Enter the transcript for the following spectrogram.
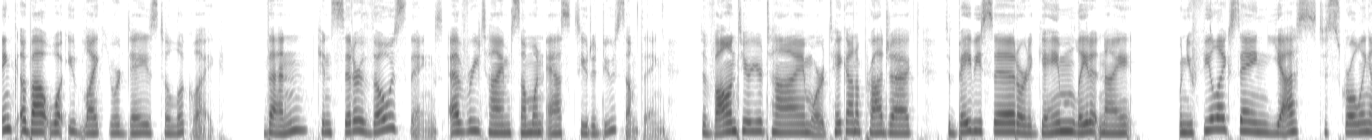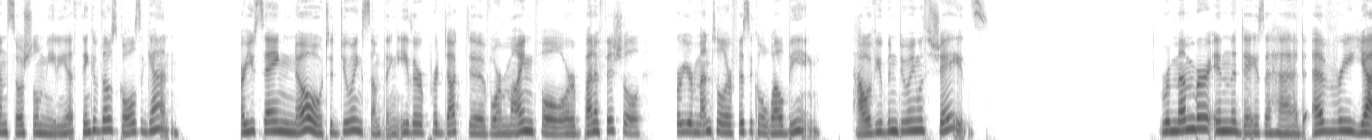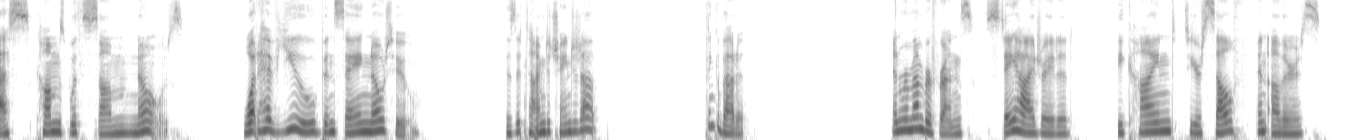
Think about what you'd like your days to look like. Then consider those things every time someone asks you to do something, to volunteer your time or take on a project to babysit or to game late at night. When you feel like saying yes to scrolling on social media, think of those goals again. Are you saying no to doing something either productive or mindful or beneficial for your mental or physical well being? How have you been doing with shades? Remember in the days ahead, every yes comes with some no's. What have you been saying no to? Is it time to change it up? Think about it. And remember, friends, stay hydrated, be kind to yourself and others,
